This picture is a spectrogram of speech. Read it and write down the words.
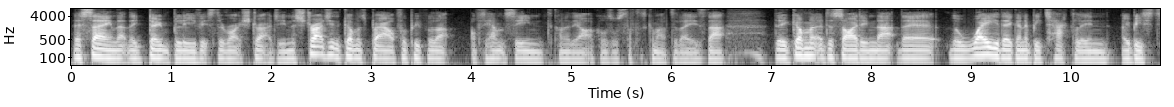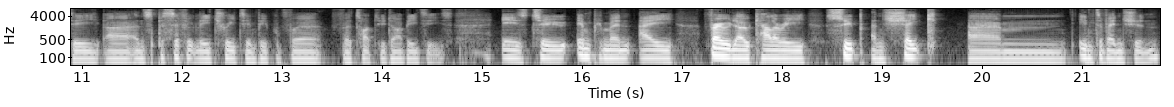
They're saying that they don't believe it's the right strategy. And the strategy the government's put out for people that obviously haven't seen kind of the articles or stuff that's come out today is that the government are deciding that they're the way they're going to be tackling obesity uh, and specifically treating people for for type two diabetes is to implement a very low calorie soup and shake um, intervention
